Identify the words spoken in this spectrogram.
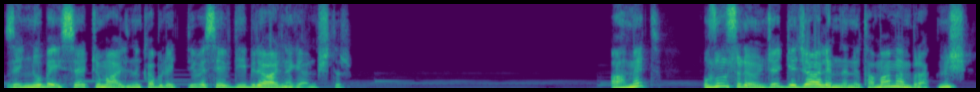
Zennube ise tüm ailenin kabul ettiği ve sevdiği biri haline gelmiştir. Ahmet, uzun süre önce gece alemlerini tamamen bırakmış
